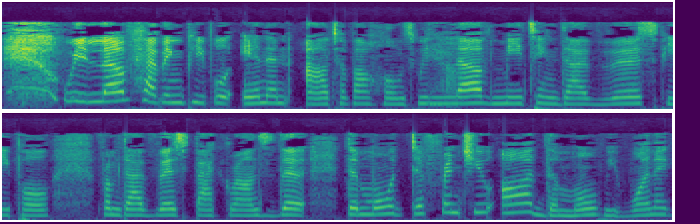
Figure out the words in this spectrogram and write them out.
we love having people in and out of our homes. We Yeah. love meeting diverse people from diverse backgrounds. The the more different you are, the more we want to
